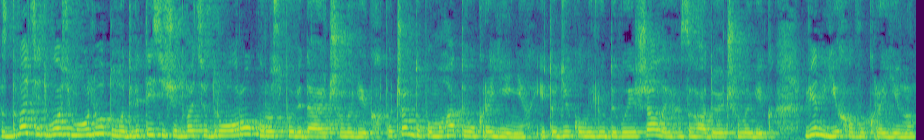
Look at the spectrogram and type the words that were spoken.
З 28 лютого 2022 року, розповідає чоловік, почав допомагати Україні. І тоді, коли люди виїжджали, згадує чоловік, він їхав в Україну.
